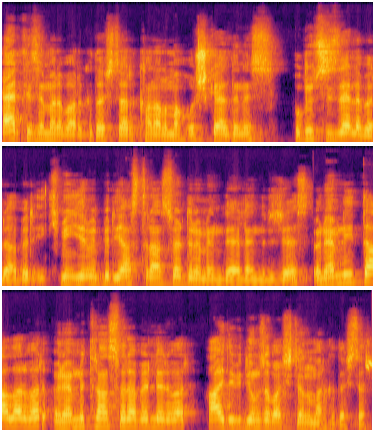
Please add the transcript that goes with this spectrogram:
Herkese merhaba arkadaşlar. Kanalıma hoş geldiniz. Bugün sizlerle beraber 2021 yaz transfer dönemini değerlendireceğiz. Önemli iddialar var, önemli transfer haberleri var. Haydi videomuza başlayalım arkadaşlar.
